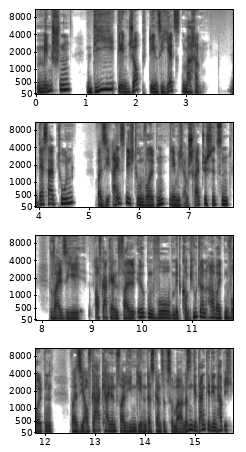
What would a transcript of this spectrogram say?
Menschen, die den Job, den sie jetzt machen, deshalb tun, weil sie eins nicht tun wollten, nämlich am Schreibtisch sitzen, weil sie auf gar keinen Fall irgendwo mit Computern arbeiten wollten, weil sie auf gar keinen Fall hingehen, das Ganze zu machen. Das ist ein Gedanke, den habe ich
